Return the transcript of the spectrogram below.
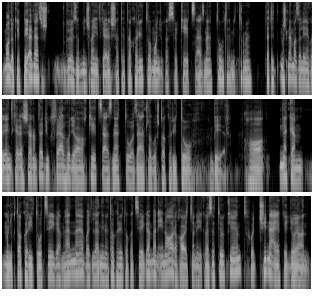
Mondok egy példát, most gőzöm nincs, mennyit kereshet egy takarító, mondjuk azt, hogy 200 nettó, vagy mit tudom én. Tehát itt most nem az a lényeg, hogy ennyit keresel, hanem tegyük fel, hogy a 200 nettó az átlagos takarító bér. Ha nekem mondjuk takarító cégem lenne, vagy lennének takarítók a cégemben, én arra hajtanék vezetőként, hogy csináljak egy olyan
